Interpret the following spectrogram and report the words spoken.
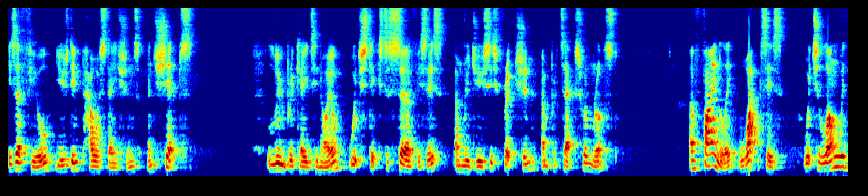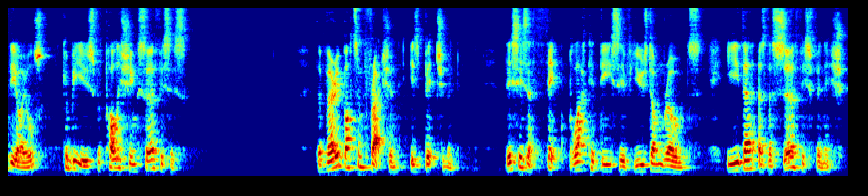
is a fuel used in power stations and ships. Lubricating oil, which sticks to surfaces and reduces friction and protects from rust. And finally, waxes, which along with the oils can be used for polishing surfaces. The very bottom fraction is bitumen. This is a thick black adhesive used on roads, either as the surface finish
